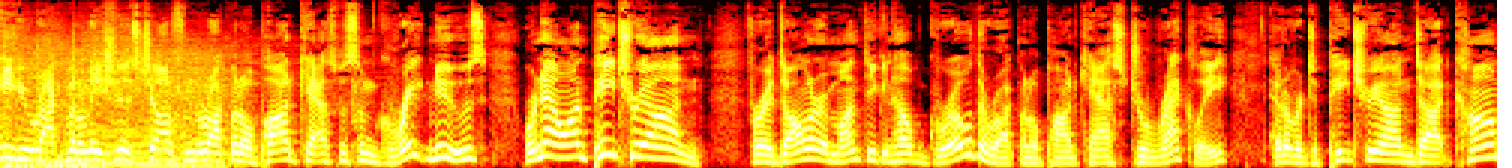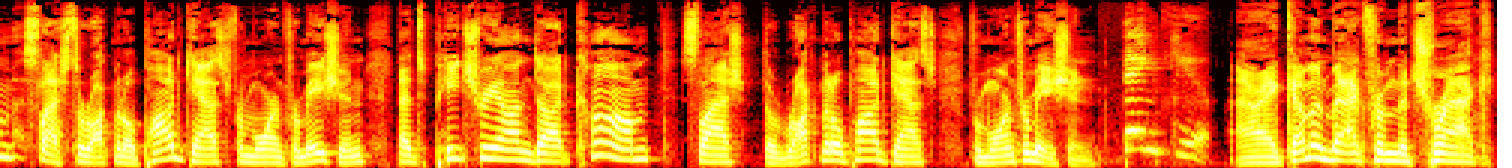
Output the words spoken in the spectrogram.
Hey, Rock Metal Nation, it's John from the Rock Metal Podcast with some great news. We're now on Patreon. For a dollar a month, you can help grow the Rock Metal Podcast directly. Head over to patreon.com slash the Rock Metal Podcast for more information. That's patreon.com slash the Rock Metal Podcast for more information. Thank you. All right, coming back from the track.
